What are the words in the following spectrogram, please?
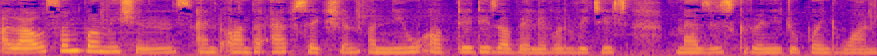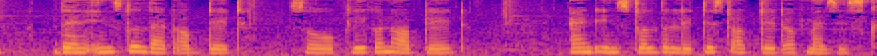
allow some permissions and on the app section a new update is available which is Magisk 22.1 then install that update. So click on update and install the latest update of Magisk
